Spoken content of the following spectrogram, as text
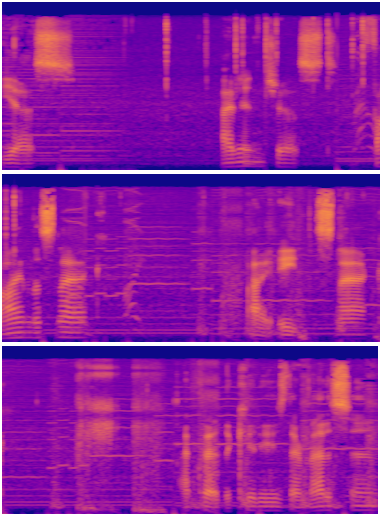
Yes. I didn't just find the snack, I ate the snack. I fed the kitties their medicine.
